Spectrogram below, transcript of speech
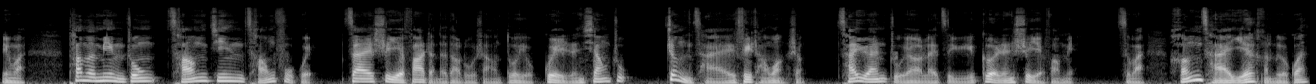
另外，他们命中藏金藏富贵，在事业发展的道路上多有贵人相助，正财非常旺盛，财源主要来自于个人事业方面。此外，横财也很乐观，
